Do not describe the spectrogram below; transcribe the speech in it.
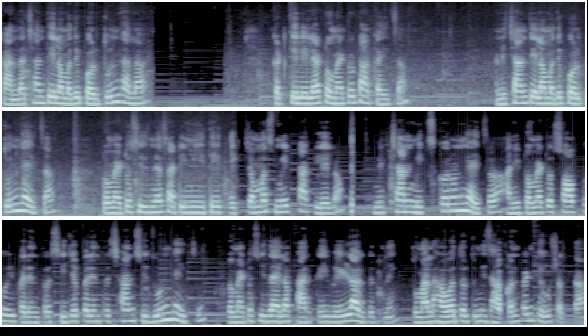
कांदा छान तेलामध्ये परतून झाला. कट केलेला टोमॅटो टाकायचा आणि छान तेलामध्ये परतून घ्यायचा. टोमॅटो शिजण्यासाठी मी इथे एक चम्मच मीठ टाकलेलं. मीठ छान मिक्स करून घ्यायचं आणि टोमॅटो सॉफ्ट होईपर्यंत शिजेपर्यंत छान शिजवून घ्यायचे. टोमॅटो शिजायला फार काही वेळ लागत नाही. तुम्हाला हवं तर तुम्ही झाकण पण ठेवू शकता.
